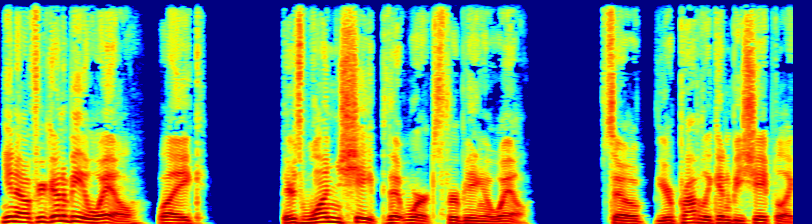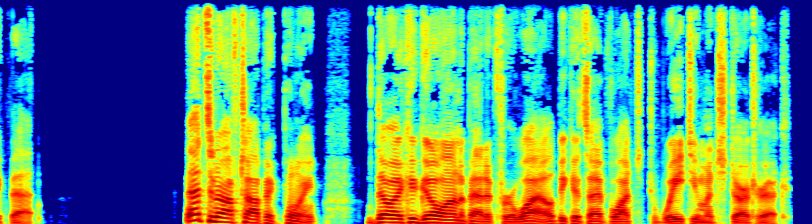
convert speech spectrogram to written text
You know, if you're going to be a whale, like, there's one shape that works for being a whale. So you're probably going to be shaped like that. That's an off topic point, though I could go on about it for a while because I've watched way too much Star Trek.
